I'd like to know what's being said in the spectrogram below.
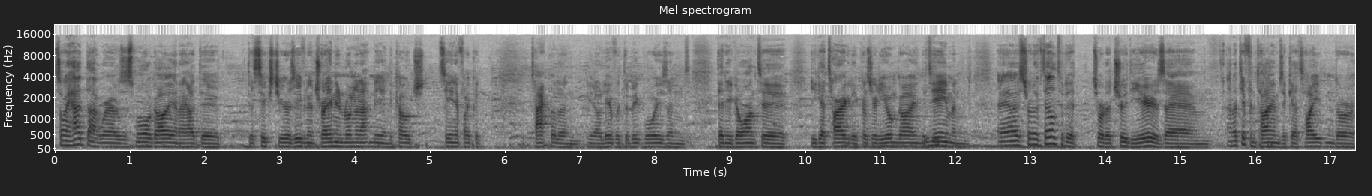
so I had that where I was a small guy and I had the the six years even in training running at me and the coach seeing if I could tackle and you know live with the big boys and then you go on to you get targeted because you're the young guy in the team and uh, I've sort of dealt with it sort of through the years um, and at different times it gets heightened or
